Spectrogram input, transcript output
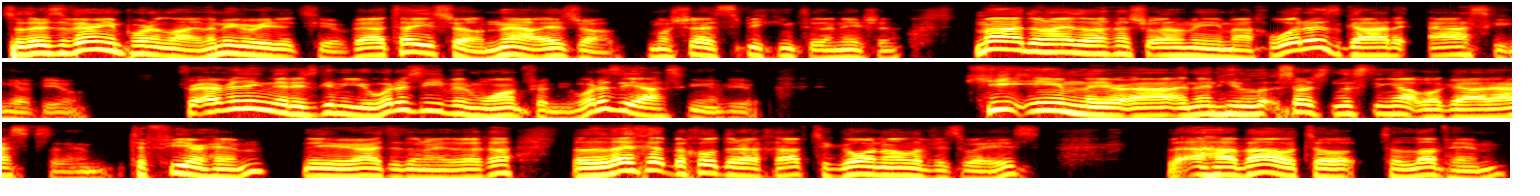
So there's a very important line. Let me read it to you. Israel. Now, Israel, Moshe is speaking to the nation. What is God asking of you? For everything that He's giving you, what does He even want from you? What is He asking of you? And then he starts listing out what God asks of him to fear Him, to go in all of His ways, to love Him.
